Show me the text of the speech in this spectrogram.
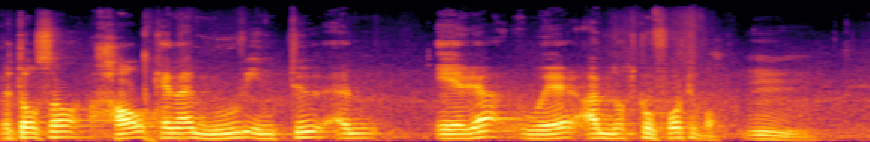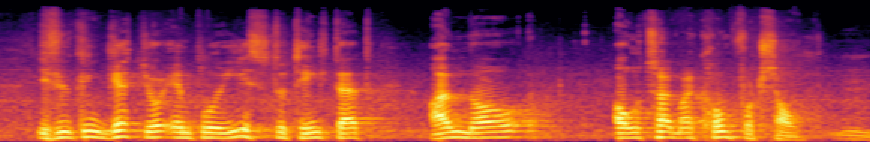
But also, how can I move into an area where I'm not comfortable? Mm. If you can get your employees to think that I'm now outside my comfort zone, mm.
